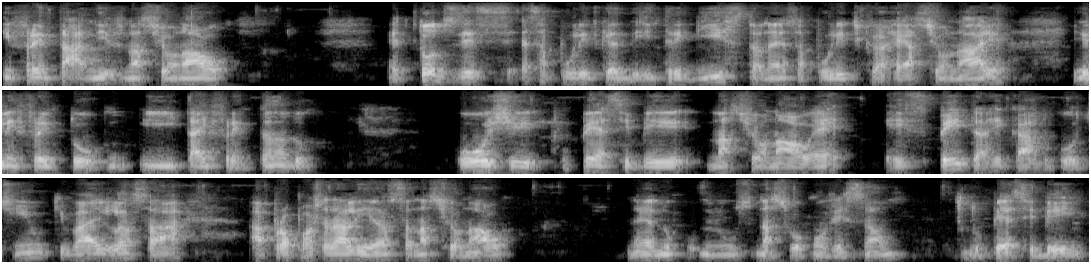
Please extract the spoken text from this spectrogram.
enfrentar a nível nacional é, todos esse, essa política entreguista, né, essa política reacionária, ele enfrentou e está enfrentando. Hoje, o PSB nacional é respeita Ricardo Coutinho, que vai lançar a proposta da Aliança Nacional né, no, no, na sua convenção do PSB,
